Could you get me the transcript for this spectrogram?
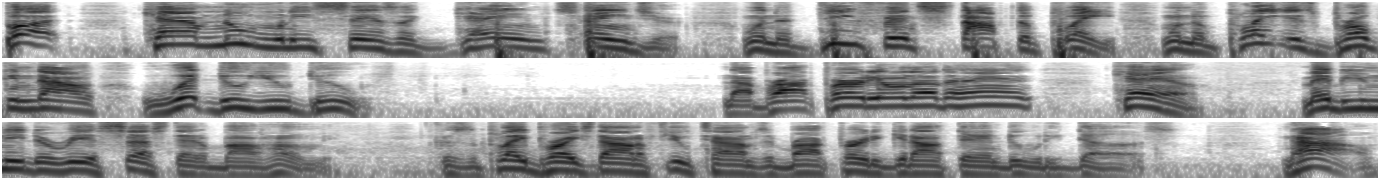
But Cam Newton, when he says a game changer, when the defense stopped the play, when the play is broken down, what do you do? Now, Brock Purdy, on the other hand, Cam, maybe you need to reassess that about homie. Because the play breaks down a few times and Brock Purdy get out there and do what he does. Now,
